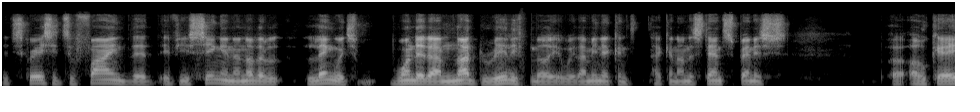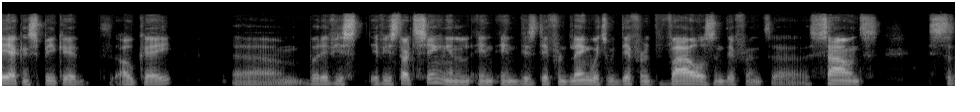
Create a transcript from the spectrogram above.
it's crazy to find that if you sing in another language one that i'm not really familiar with. I mean i can i can understand spanish uh, okay i can speak it okay um, but if you if you start singing in, in in this different language with different vowels and different uh, sounds s-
